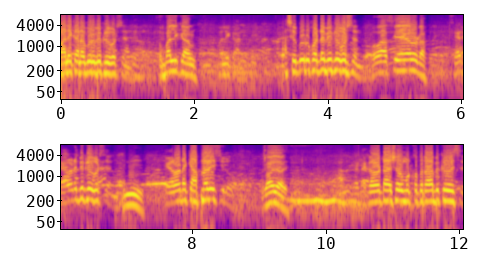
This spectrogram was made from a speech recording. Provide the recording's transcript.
মালিকানা গরু বিক্রি করছেন? বালিকান মালিকানা। আজকে গরু কয়টা বিক্রি করছেন? ও আজকে এগারোটা। এগারোটা বিক্রি করছেন? হুম। এগারোটা কি আপনারই ছিল? হয় হয়। এগারোটা সর্বমোট কত টাকা বিক্রি হয়েছে?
